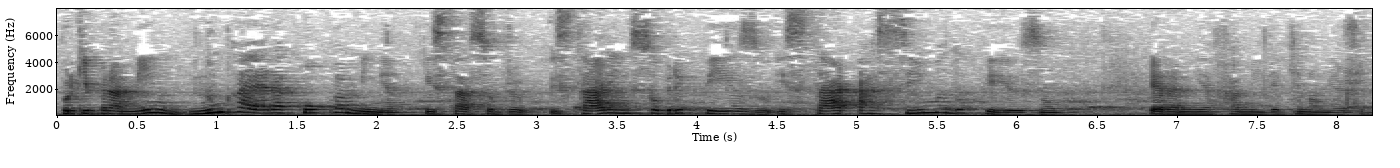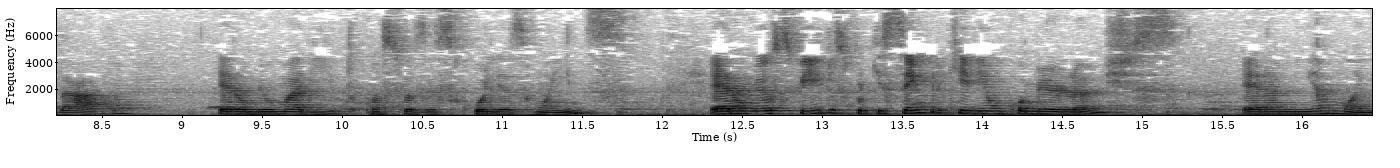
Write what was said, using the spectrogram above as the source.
porque para mim nunca era culpa minha estar, sobre, estar em sobrepeso, estar acima do peso. Era a minha família que não me ajudava, era o meu marido com as suas escolhas ruins, eram meus filhos porque sempre queriam comer lanches, era a minha mãe,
